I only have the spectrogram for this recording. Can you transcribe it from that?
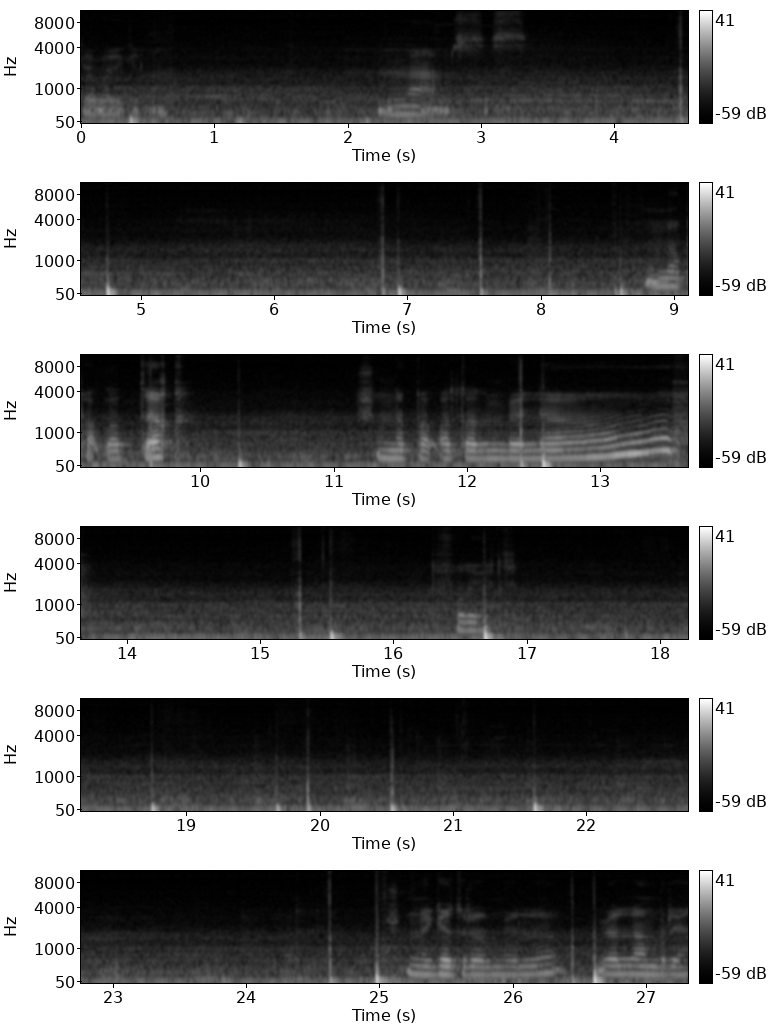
Geber lan. Namussuz. Bunu da patlattık. Şunu da patlatalım böyle. Defol git. Şunu getirelim öyle. Gel lan buraya.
